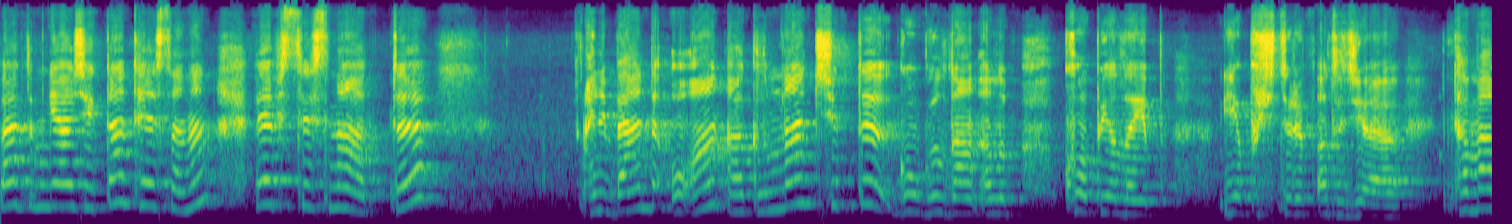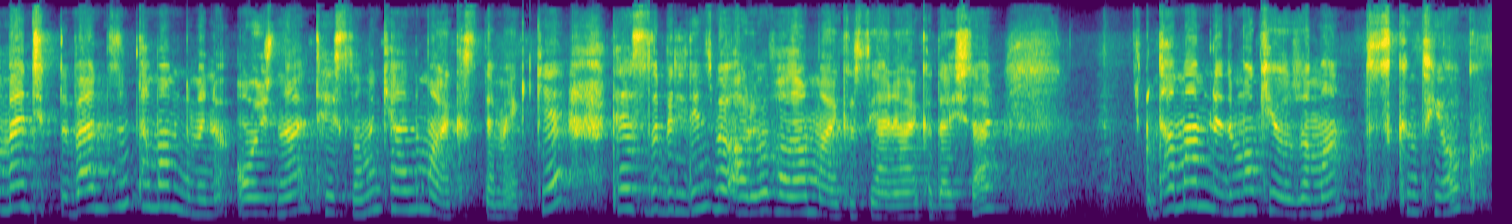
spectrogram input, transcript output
Baktım gerçekten Tesla'nın web sitesine attı. Hani ben de o an aklımdan çıktı Google'dan alıp kopyalayıp yapıştırıp atacağı. Tamamen çıktı. Ben dedim tamam dedim hani orijinal Tesla'nın kendi markası demek ki. Tesla bildiğiniz bir araba falan markası yani arkadaşlar. Tamam dedim okey o zaman sıkıntı yok.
